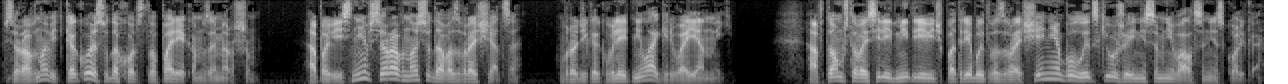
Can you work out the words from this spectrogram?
Все равно ведь какое судоходство по рекам замерзшим? А по весне все равно сюда возвращаться. Вроде как в летний лагерь военный. А в том, что Василий Дмитриевич потребует возвращения, Булыцкий уже и не сомневался нисколько.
